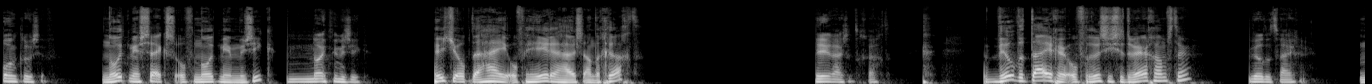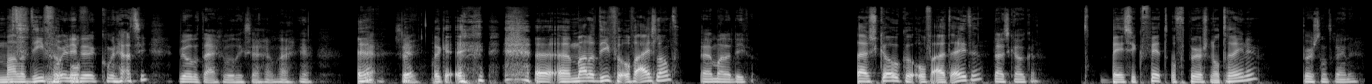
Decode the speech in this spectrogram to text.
All-inclusive. Nooit meer seks of nooit meer muziek? Nooit meer muziek. Hutje op de hei of herenhuis aan de gracht? Herenhuis op de gracht. Wilde tijger of Russische dwerghamster? Wilde twijger. Malediven Hoor je of... de combinatie? Wilde tijger wilde ik zeggen, maar ja. Eh? ja sorry. Oké. Eh, eh, Malediven of IJsland? Eh Malediven. Thuis koken of uit eten? Thuis koken. Basic fit of personal trainer? Personal trainer.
